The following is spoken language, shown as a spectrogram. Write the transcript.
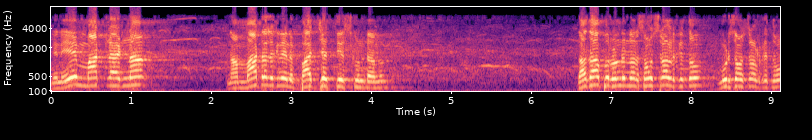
నేను ఏం మాట్లాడినా నా మాటలకు నేను బాధ్యత తీసుకుంటాను. దాదాపు రెండున్నర సంవత్సరాల క్రితం మూడు సంవత్సరాల క్రితం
